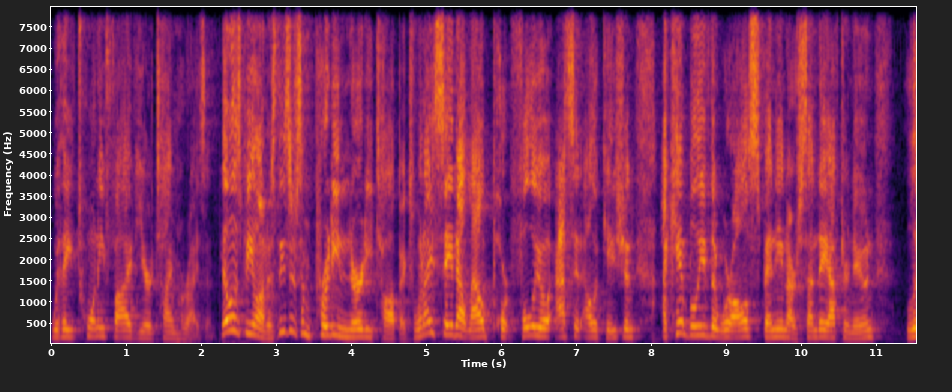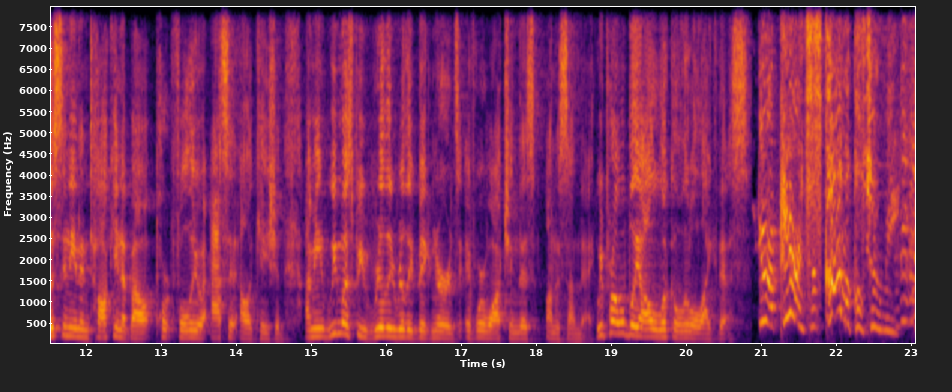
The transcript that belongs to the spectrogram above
with a 25 year time horizon. Now, let's be honest, these are some pretty nerdy topics. When I say it out loud, portfolio asset allocation, I can't believe that we're all spending our Sunday afternoon listening and talking about portfolio asset allocation. I mean, we must be really, really big nerds if we're watching this on a Sunday. We probably all look a little like this. Your appearance is comical to me.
